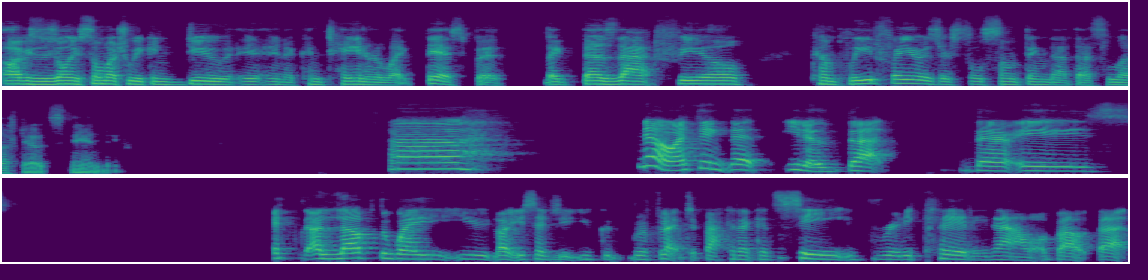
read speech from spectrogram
obviously there's only so much we can do in, in a container like this, but like does that feel complete for you? Is there still something that that's left outstanding? Uh no, I think that you know that there is I love the way you, like you said, you, you could reflect it back, and I could see really clearly now about that.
